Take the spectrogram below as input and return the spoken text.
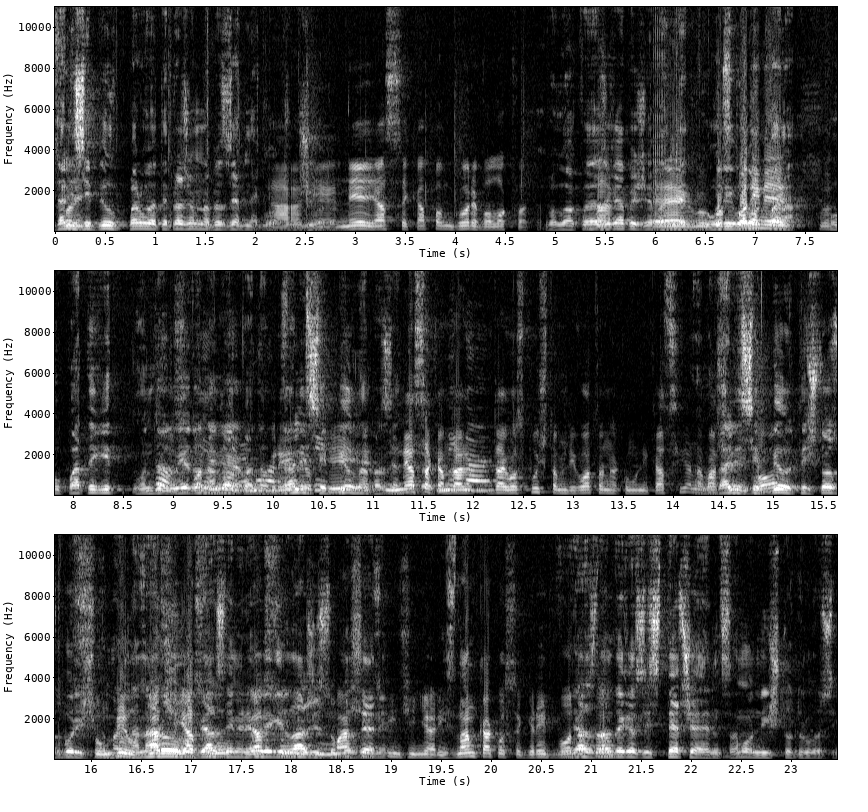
Дали си бил прво да те прашам на базен некој? Да, во не, животот? не, јас се капам горе во локвата. Во локва да Да. се капиш, Е, па не, го- оди во локвана. Опати ги, онда Добро, луѓето на локвата. Дали си бил на базен? Не сакам да, да го спуштам нивото на комуникација на ваше Дали си бил, ти што збориш? Сум На значи, народот јас сум- објасни ми, јас не ги сум лажи со машински базени. инженер и знам како се грејт водата. Јас знам дека си стечаен, само ништо друго си.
